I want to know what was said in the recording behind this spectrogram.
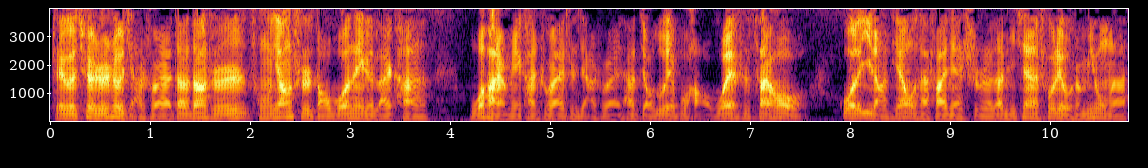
这个确实是假摔，但是当时从央视导播那个来看，我反正没看出来是假摔，他角度也不好，我也是赛后过了一两天我才发现是。但你现在说这有什么用呢？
